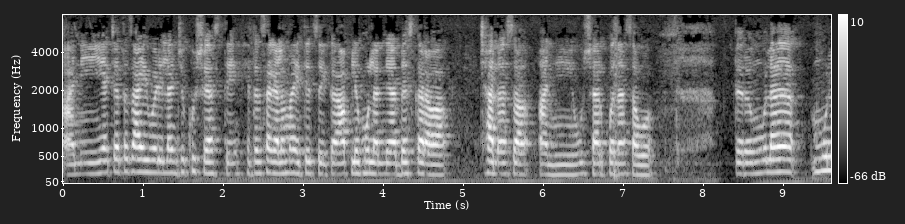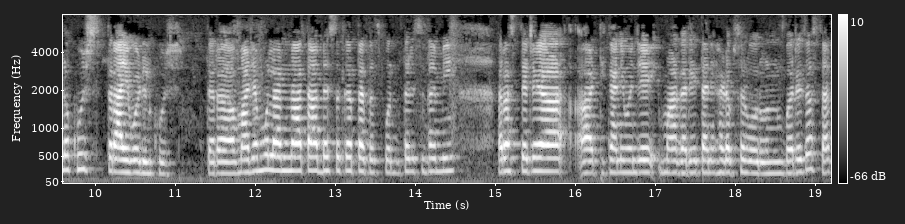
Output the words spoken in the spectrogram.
आणि याच्यातच आई वडिलांची खुशी असते. हे तर सगळ्याला माहितीच आहे का आपल्या मुलांनी अभ्यास करावा. छान असा आणि हुशार पण असावं. तर मुला मुलं खुश तर आई वडील खुश. तर माझ्या मुलांना आता अभ्यास करतातच पण तरी सुद्धा मी रस्त्याच्या ठिकाणी म्हणजे माघारीत येताना हडपसरवरून बरेच असतात.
